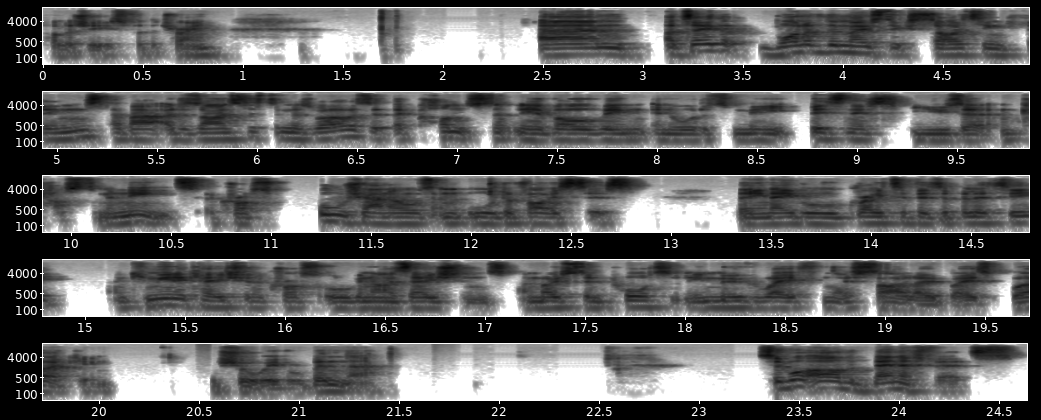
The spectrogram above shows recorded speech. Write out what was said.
Apologies for the train. Um, I'd say that one of the most exciting things about a design system as well is that they're constantly evolving in order to meet business, user, and customer needs across all channels and all devices. They enable greater visibility and communication across organizations, and most importantly, move away from those siloed ways of working. I'm sure we've all been there. So, what are the benefits?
